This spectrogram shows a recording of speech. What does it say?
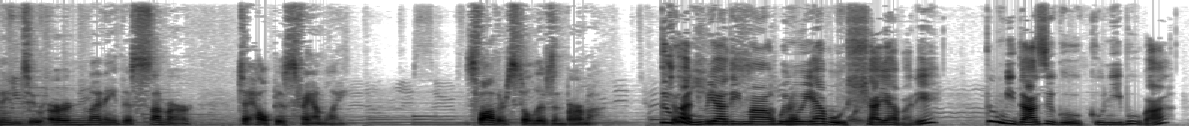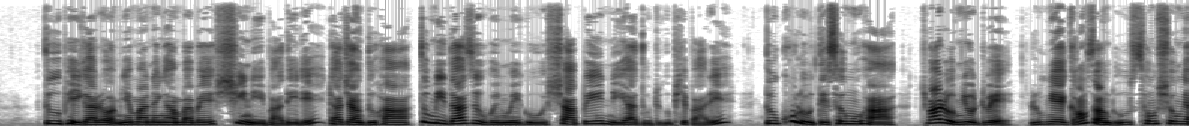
wanting to earn money this summer to help his family. His father still lives in Burma. သူကနူရဒီမှာဝင်ငွေရဖို့ရှာရပါတယ်။သူ့မိသားစုကိုကူညီဖို့ပါ။သူ့ဖေကတော့မြန်မာနိုင်ငံမှာပဲရှိနေပါသေးတယ်။ဒါကြောင့်သူဟာသူ့မိသားစုဝင်ငွေကိုရှာပေးနေရသူတူဖြစ်ပါတယ်။သူခုလိုတည်ဆုံမှုဟာကျမတို့မြို့အတွက်လူငယ်ခေါင်းဆောင်တူဆုံးရှုံးရ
